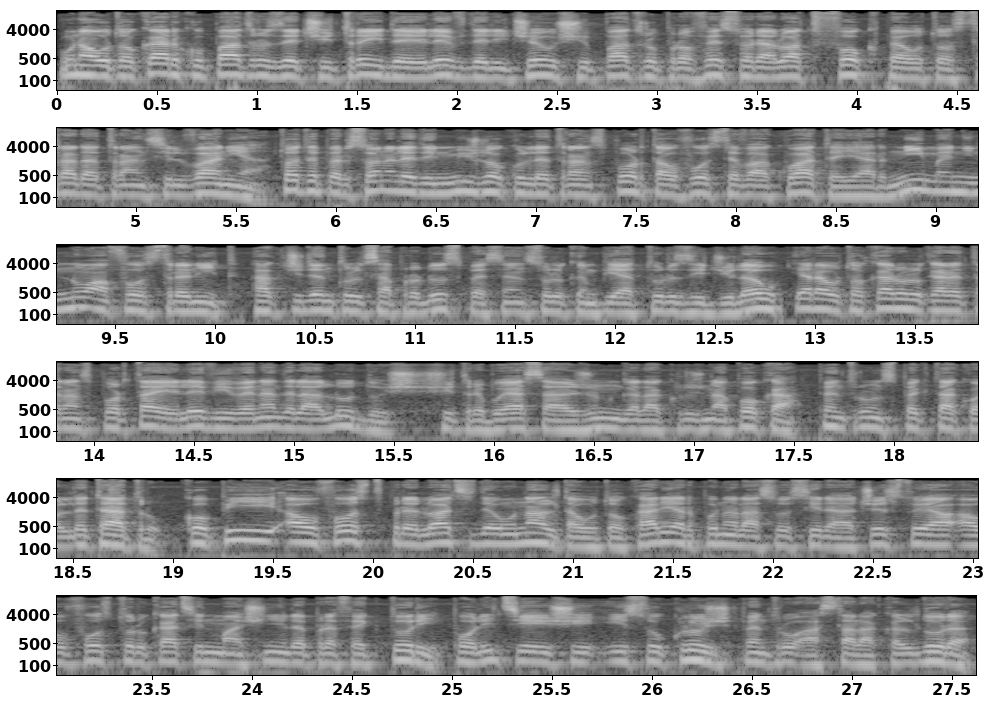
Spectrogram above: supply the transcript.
Un autocar cu 43 de elevi de liceu și 4 profesori a luat foc pe autostrada Transilvania. Toate persoanele din mijlocul de transport au fost evacuate, iar nimeni nu a fost rănit. Accidentul s-a produs pe sensul Câmpia Turzii-Gilău, iar autocarul care transporta elevii venea de la Luduș și trebuia să ajungă la Cluj-Napoca pentru un spectacol de teatru. Copiii au fost preluați de un alt autocar, iar până la sosirea acestuia au fost urcați în mașinile prefecturii, poliției și ISU Cluj pentru a sta la căldură,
